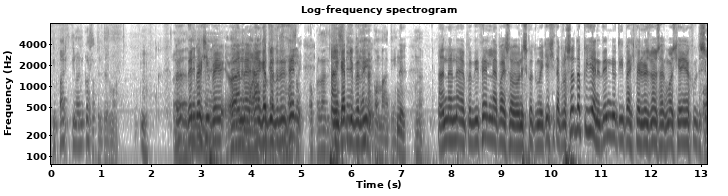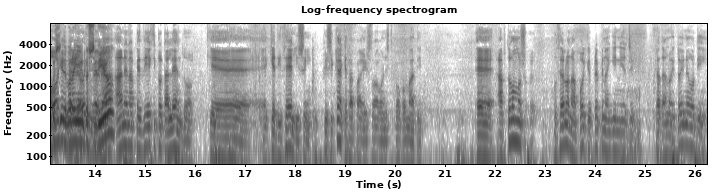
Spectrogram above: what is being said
υπάρχει κοινωνικός αθλητισμός. Ε, δεν, υπάρχει. αν, αν κάποιο παιδί θέλει. αν κάποιο παιδί. Ένα κομμάτι. Ναι. ναι. Αν ένα παιδί θέλει να πάει στο αγωνιστικό του και έχει τα προσόντα, πηγαίνει. Δεν είναι ότι υπάρχει περιορισμένος αριθμός και έχουμε τι 20 και δεν μπορεί να γίνει 22. Αν ένα παιδί έχει το ταλέντο και, και τη θέληση, φυσικά και θα πάει στο αγωνιστικό κομμάτι. Ε, αυτό όμως που θέλω να πω και πρέπει να γίνει έτσι κατανοητό είναι ότι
